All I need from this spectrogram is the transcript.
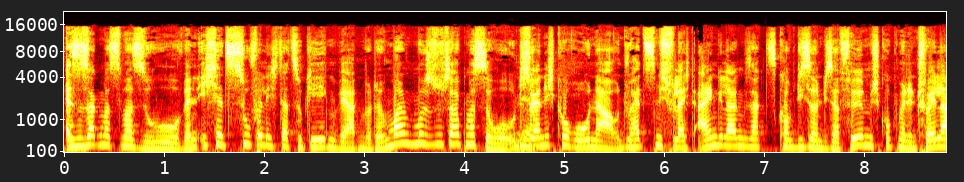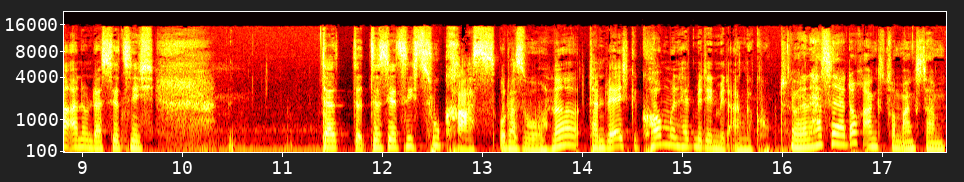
Also sagen wir es mal so, wenn ich jetzt zufällig dazu gegen werden würde, man muss sag mal so, und es Ja. wäre nicht Corona und du hättest mich vielleicht eingeladen und gesagt, es kommt dieser und dieser Film, ich gucke mir den Trailer an und das ist jetzt nicht das, das ist jetzt nicht zu krass oder so, ne? Dann wäre ich gekommen und hätte mir den mit angeguckt. Aber dann hast du ja doch Angst vom Angst haben.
